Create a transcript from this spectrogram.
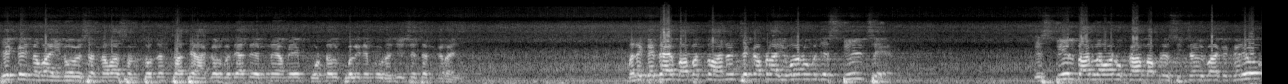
જે કંઈ નવા ઇનોવેશન નવા સંશોધન સાથે આગળ વધ્યા છે, એમને અમે પોર્ટલ ખોલીને એમનું રજીસ્ટ્રેશન કરાયું. મને કહેતા એ બાબતનો આનંદ છે કે આપણા યુવાનોમાં જે સ્કિલ છે, એ સ્કિલ બહાર લાવવાનું કામ આપણે શિક્ષણ વિભાગે કર્યું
